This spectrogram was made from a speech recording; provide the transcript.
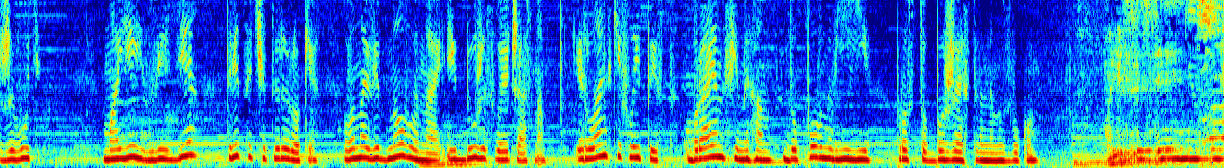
живуть. Моїй звізді 34 роки. Вона відновлена і дуже своєчасна. Ірландський флейтист Брайан Фіннеган доповнив її просто божественним звуком. Моей звезде не суждено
